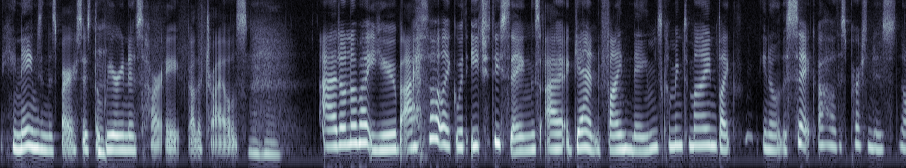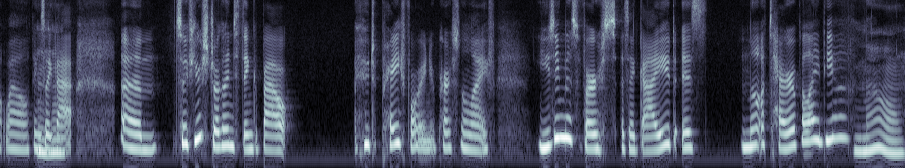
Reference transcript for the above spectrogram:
he names in this verse is the weariness, heartache, other trials. I don't know about you, but I thought like with each of these things, I again find names coming to mind, like, you know, the sick, oh, this person is not well, things like that. Um, so if you're struggling to think about who to pray for in your personal life, using this verse as a guide is not a terrible idea. No.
